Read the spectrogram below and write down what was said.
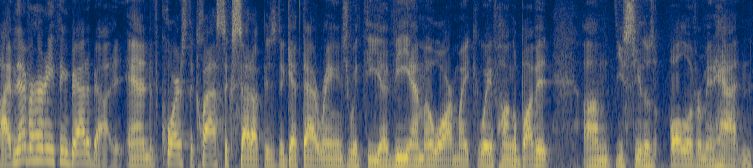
i've never heard anything bad about it. And of course the classic setup is to get that range with the uh, vmor microwave hung above it. Um, you see those all over manhattan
